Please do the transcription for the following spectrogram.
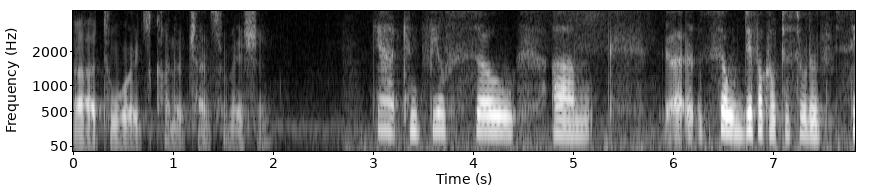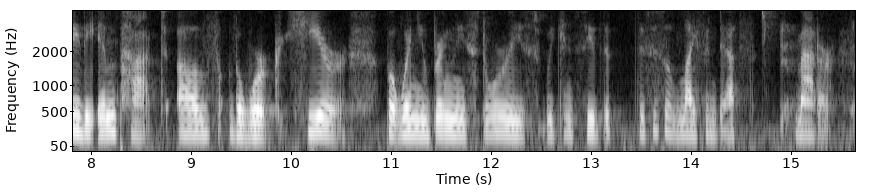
uh, towards kind of transformation. Yeah, it can feel so um, uh, so difficult to sort of see the impact of the work here. But when you bring these stories, we can see that this is a life and death yeah. matter. Yeah.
